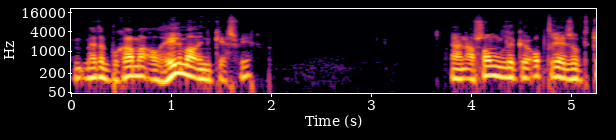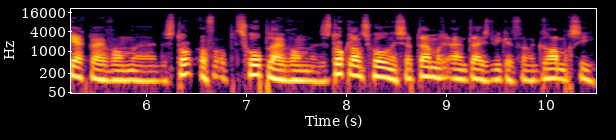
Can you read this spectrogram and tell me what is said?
met een programma al helemaal in de een afzonderlijke optredens op, de kerkplein van, uh, de of op het schoolplein van de Stoklandschool in september en tijdens het weekend van de Grand Merci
